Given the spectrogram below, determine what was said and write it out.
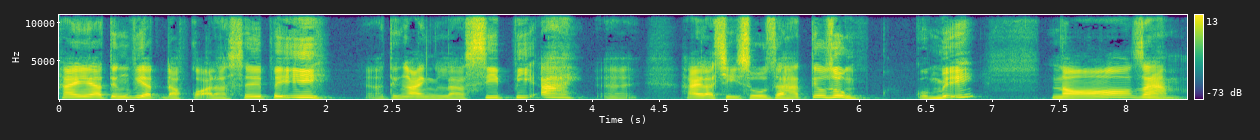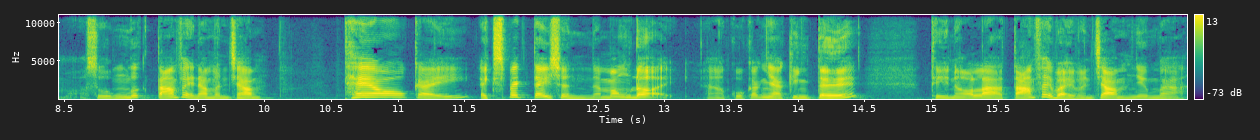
hay à, tiếng Việt đọc gọi là CPI à, tiếng Anh là CPI hay là chỉ số giá tiêu dùng của Mỹ nó giảm xuống mức 8,5% theo cái expectation à, mong đợi của các nhà kinh tế thì nó là 8,7% nhưng mà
